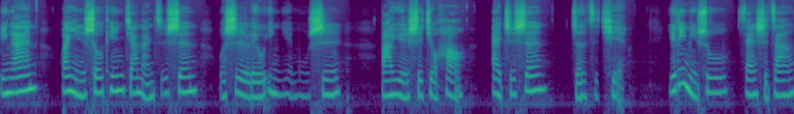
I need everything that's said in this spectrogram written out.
平安，欢迎收听迦南之声，我是刘应业牧师。八月十九号，爱之深，责之切。耶利米书三十章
